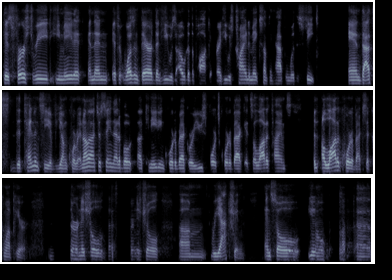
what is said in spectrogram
his first read he made it, and then if it wasn't there, then he was out of the pocket, right? He was trying to make something happen with his feet and that's the tendency of young quarterback. And I'm not just saying that about a Canadian quarterback or a U Sports quarterback. It's a lot of times, a lot of quarterbacks that come up here, their initial their initial um, reaction. And so, you know, uh,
